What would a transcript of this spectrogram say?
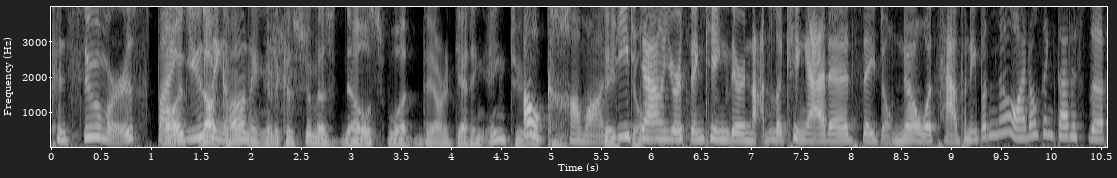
consumers by well, it's using not a conning. The consumers knows what they are getting into. Oh, come on. They Deep don't- down, you're thinking they're not looking at it. They don't know what's happening. But no, I don't think that is the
